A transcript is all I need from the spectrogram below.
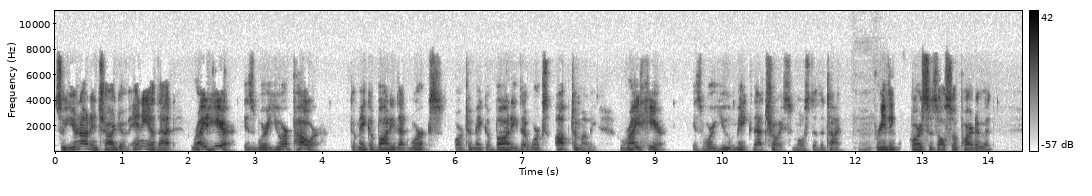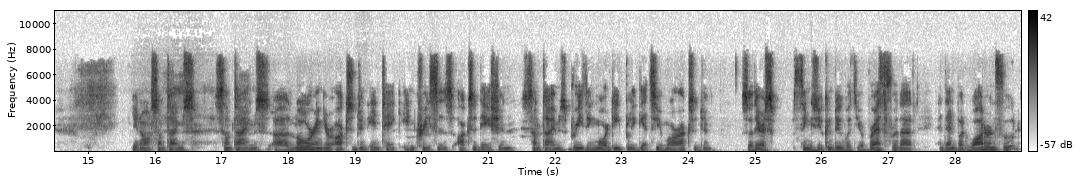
So you're not in charge of any of that. Right here is where your power to make a body that works or to make a body that works optimally, right here is where you make that choice most of the time. Hmm. Breathing, of course, is also part of it. You know, sometimes sometimes uh, lowering your oxygen intake increases oxidation. Sometimes breathing more deeply gets you more oxygen. So there's things you can do with your breath for that. And then, but water and food,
